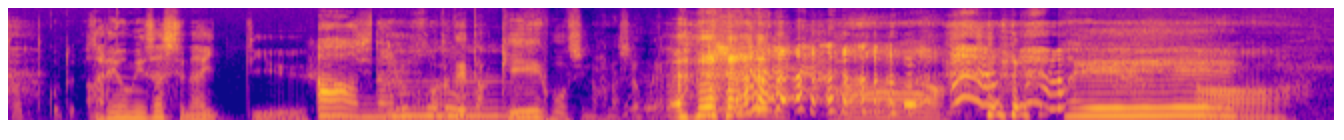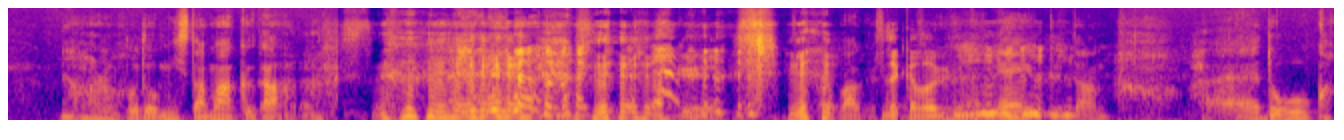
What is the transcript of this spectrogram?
たってことあれを目指してないっていうあーなるほど。あ出た。経営方針の話だこれ。あー。へえ。なるほど。ミスターマークが。ザッカーバーグさんがザッカーバーグさんね言ってたんへえどうか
